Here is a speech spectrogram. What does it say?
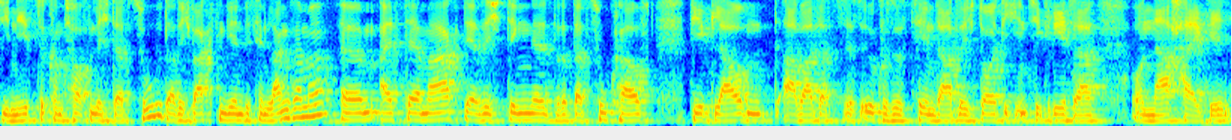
Die nächste kommt hoffentlich dazu. Dadurch wachsen wir ein bisschen langsamer ähm, als der Markt, der sich Dinge dazu kauft. Wir glauben aber, dass das Ökosystem dadurch deutlich integrierter und nachhaltig,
